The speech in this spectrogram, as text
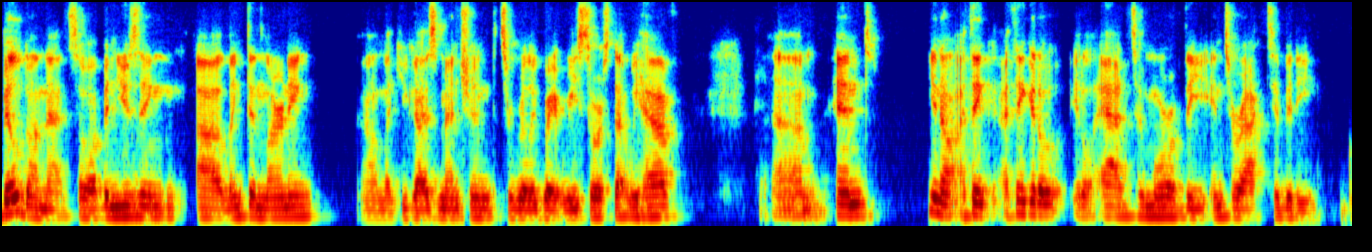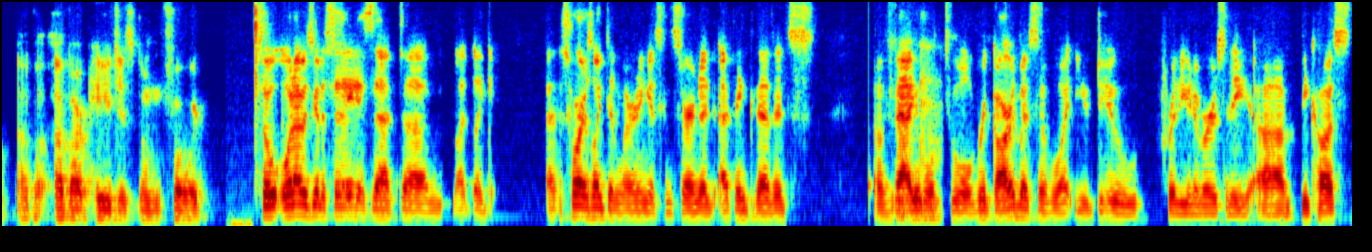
build on that. So I've been using uh, LinkedIn Learning, um, like you guys mentioned. It's a really great resource that we have, um, and you know I think I think it'll it'll add to more of the interactivity of of our pages going forward. So what I was going to say is that, um, like- as far as LinkedIn Learning is concerned, I, I think that it's a valuable tool, regardless of what you do for the university, uh, because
